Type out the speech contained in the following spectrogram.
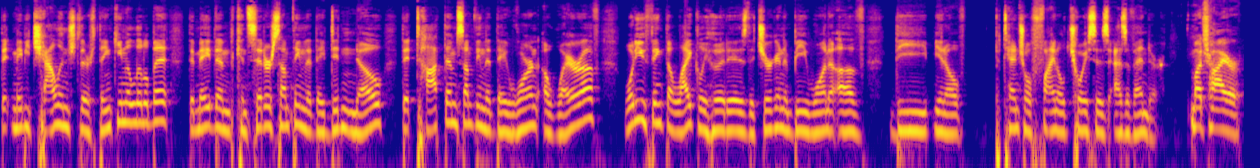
that maybe challenged their thinking a little bit that made them consider something that they didn't know that taught them something that they weren't aware of what do you think the likelihood is that you're going to be one of the you know potential final choices as a vendor much higher.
